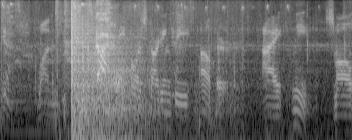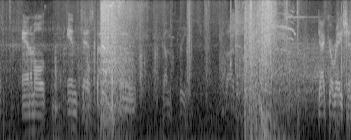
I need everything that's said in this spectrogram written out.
finish one before starting the other. I need small animal intestine to complete. the Decoration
